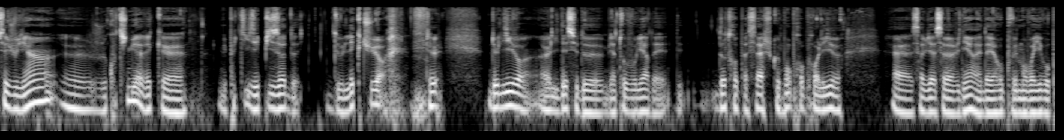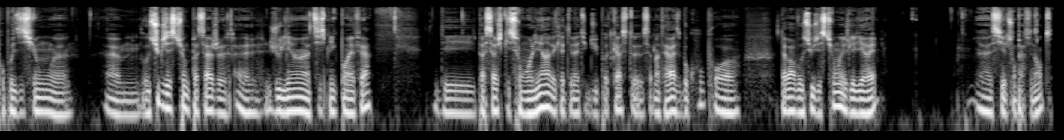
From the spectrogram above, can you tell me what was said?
c'est Julien. Euh, je continue avec euh, mes petits épisodes de lecture de, livres. Euh, L'idée, c'est de bientôt vous lire d'autres passages que mon propre livre. ça, va venir. Et d'ailleurs, vous pouvez m'envoyer vos propositions, aux suggestions de passages à julien.sismic.fr. Des passages qui sont en lien avec la thématique du podcast. Ça m'intéresse beaucoup pour d'avoir vos suggestions et je les lirai si elles sont pertinentes.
